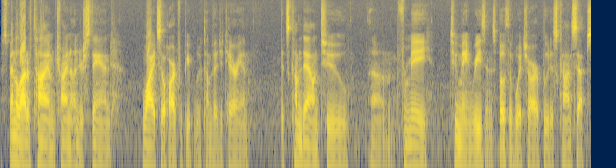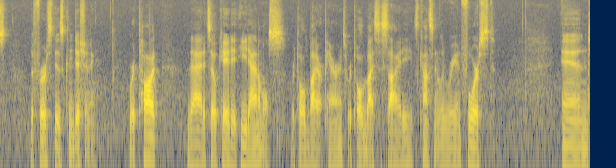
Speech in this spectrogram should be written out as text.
I've spent a lot of time trying to understand why it's so hard for people to become vegetarian. It's come down to, um, for me, two main reasons, both of which are Buddhist concepts. The first is conditioning. We're taught that it's okay to eat animals. We're told by our parents, we're told by society, it's constantly reinforced. And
